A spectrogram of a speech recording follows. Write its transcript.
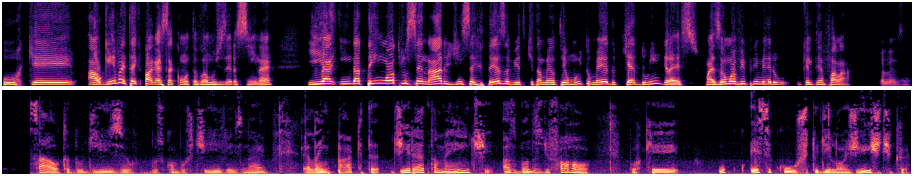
porque alguém vai ter que pagar essa conta, vamos dizer assim, né? E ainda tem um outro cenário de incerteza, Vitor, que também eu tenho muito medo, que é do ingresso. Mas vamos ouvir primeiro o que ele tem a falar. Beleza. Essa alta do diesel, dos combustíveis, né, ela impacta diretamente as bandas de forró, porque o, esse custo de logística,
